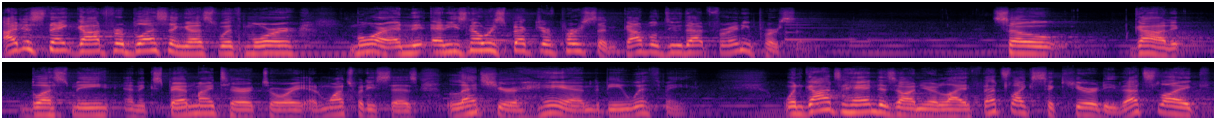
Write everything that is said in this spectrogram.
I just thank God for blessing us with more, more. And, and He's no respecter of person. God will do that for any person. So, God, bless me and expand my territory. And watch what He says let your hand be with me. When God's hand is on your life, that's like security. That's like,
